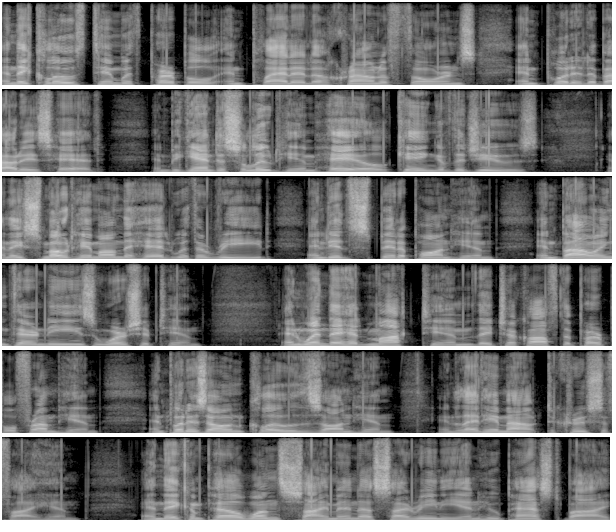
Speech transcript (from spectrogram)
And they clothed him with purple, and platted a crown of thorns, and put it about his head, and began to salute him, Hail, King of the Jews! And they smote him on the head with a reed, and did spit upon him, and bowing their knees worshipped him. And when they had mocked him, they took off the purple from him, and put his own clothes on him, and led him out to crucify him. And they compel one Simon, a Cyrenian, who passed by,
